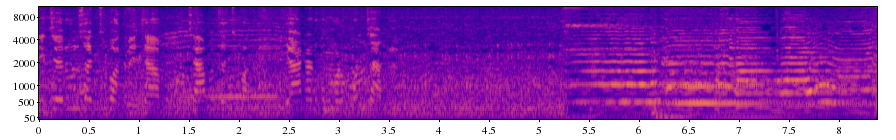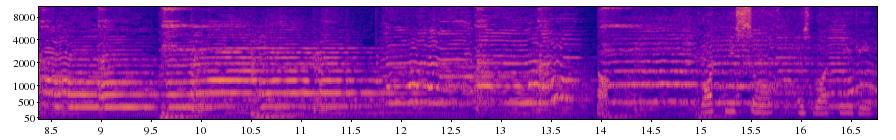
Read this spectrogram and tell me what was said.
ఈ చెరువులు చచ్చిపోతున్నాయి చేప చేపలు చచ్చిపోతున్నాయి ఈ ఆట వాళ్ళు కూడా చేపలు What we sow is what we reap.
